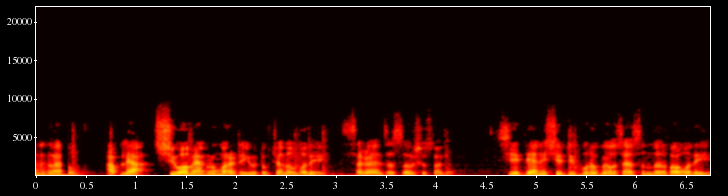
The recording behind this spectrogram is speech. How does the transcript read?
मित्रांनो आपल्या शिवम ॲग्रो मराठी युट्यूब चॅनलमध्ये सगळ्यांचं सहर्ष स्वागत. शेती आणि शेतीपूरक व्यवसाया संदर्भामध्ये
